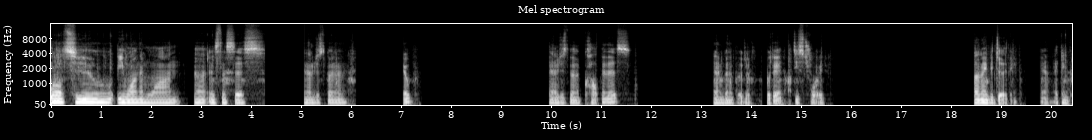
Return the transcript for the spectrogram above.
portal to E1 M1 uh, instances, and I'm just gonna nope, and I'm just gonna copy this, and I'm gonna put it put it destroyed, or maybe dirty. Yeah, I think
